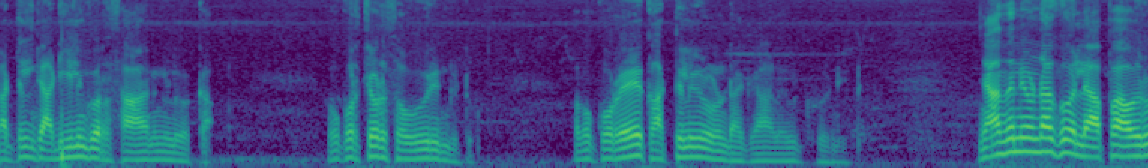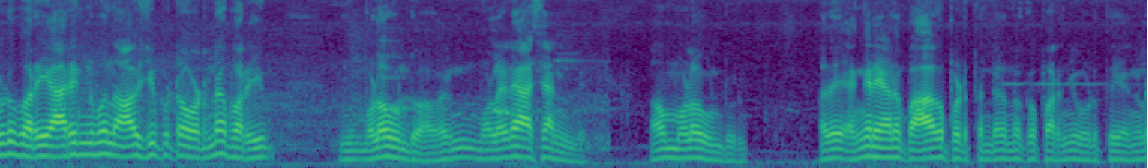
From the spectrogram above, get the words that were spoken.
കട്ടിലിന്റെ അടിയിലും കുറേ സാധനങ്ങൾ വെക്കാം. അപ്പോൾ കുറച്ചുകൂടെ സൗകര്യം കിട്ടും. അപ്പോൾ കുറേ കട്ടിലുകൾ ഉണ്ടാക്കി ആളുകൾക്ക് വേണ്ടിയിട്ട്. ഞാൻ തന്നെ ഉണ്ടാക്കുമല്ലോ അപ്പോൾ അവരോട് പറയും ആരെങ്കിലും വന്ന് ആവശ്യപ്പെട്ട ഉടനെ പറയും "നീ മുള കൊണ്ടുപോകും അവൻ മുളയുടെ ആശാനല്ലേ അവൻ മുള കൊണ്ടുവരും. അത് എങ്ങനെയാണ് പാകപ്പെടുത്തേണ്ടതെന്നൊക്കെ പറഞ്ഞു കൊടുത്ത് ഞങ്ങൾ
